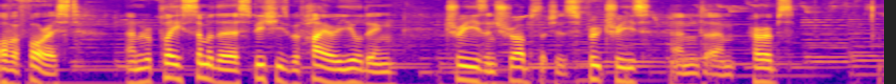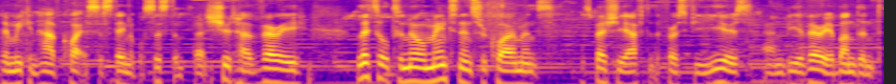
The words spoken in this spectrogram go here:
of a forest and replace some of the species with higher yielding trees and shrubs such as fruit trees and um, herbs, then we can have quite a sustainable system that should have very little to no maintenance requirements, especially after the first few years, and be a very abundant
